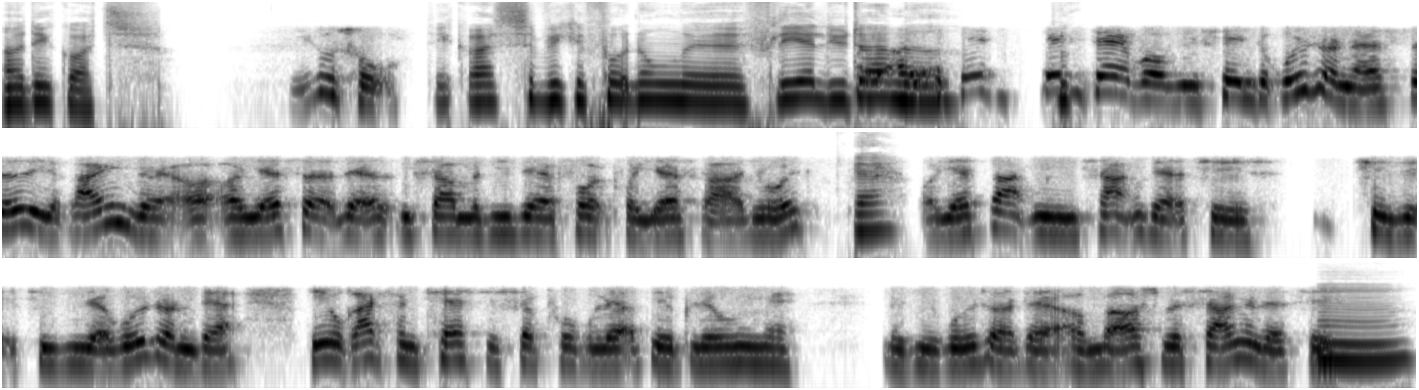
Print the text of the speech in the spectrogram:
Og det er godt. Det kan du tro. Det er godt, så vi kan få nogle øh, flere lyttere Og, med. og den, den dag, hvor vi sendte rytterne afsted i regnvejr, og, og jeg sad der sammen med de der folk på jeres radio, ikke? Ja, Og jeg sang min sang der til, til, til de der rytterne der. Det er jo ret fantastisk, så populært det er blevet med, med de ryttere der, og med, også med sange der til, mm.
